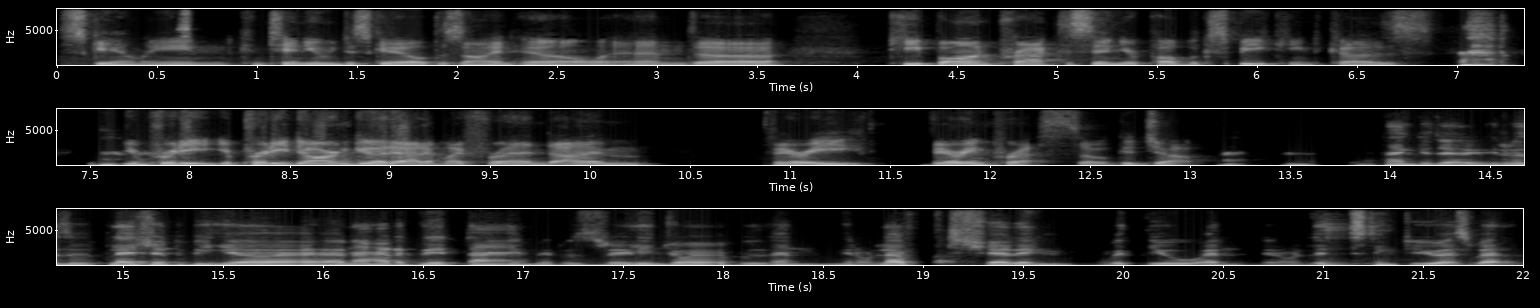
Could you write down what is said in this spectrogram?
scaling continuing to scale Designhill and uh, keep on practicing your public speaking because you're pretty you're pretty darn good at it my friend. I'm very very impressed so good job. Thank you jerry. It was a pleasure to be here and i had a great time. It was really enjoyable and you know loved sharing with you and you know listening to you as well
